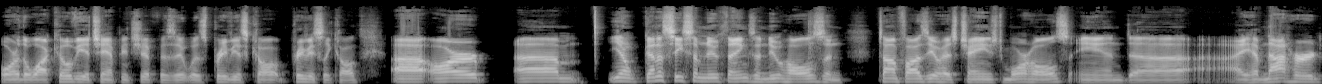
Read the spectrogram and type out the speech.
or the Wachovia Championship, as it was previous called, previously called, uh, are um, you know going to see some new things and new holes. And Tom Fazio has changed more holes, and uh, I have not heard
